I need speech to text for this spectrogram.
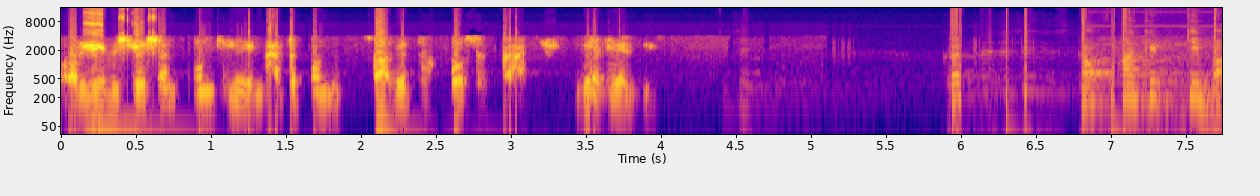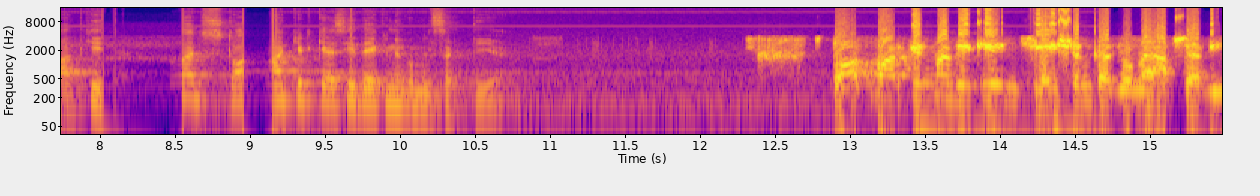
और ये विश्लेषण उनके लिए महत्वपूर्ण साबित हो सकता है। अखिलेश जी। स्टॉक मार्केट की बात की तो आज स्टॉक मार्केट कैसी देखने को मिल सकती है? स्टॉक मार्केट में देखिए इन्फ्लेशन का जो मैं आपसे अभी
